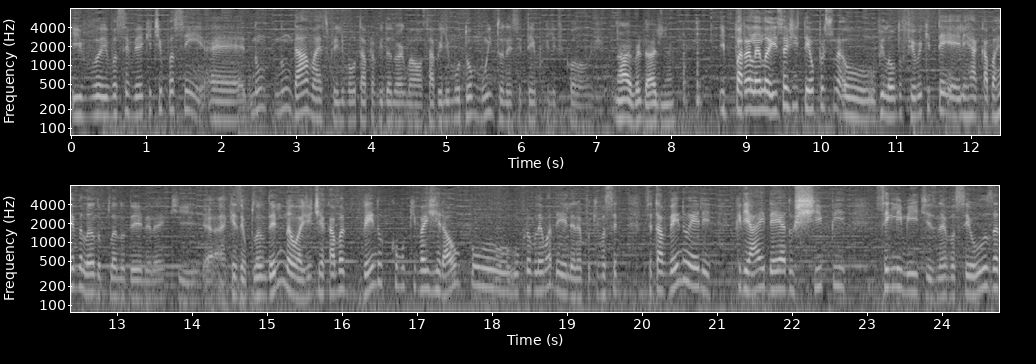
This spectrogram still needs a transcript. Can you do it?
e, e, você vê que tipo assim, é, não, não dá mais para ele voltar para a vida normal, sabe? Ele mudou muito nesse tempo que ele ficou longe. Ah, é verdade, né? E paralelo a isso, a gente tem o, o, o vilão do filme que tem, ele acaba revelando o plano dele, né? Que, é, quer dizer, o plano dele não, a gente acaba vendo como que vai girar o, o, problema dele, né? Porque você, você tá vendo ele criar a ideia do chip sem limites, né? Você usa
